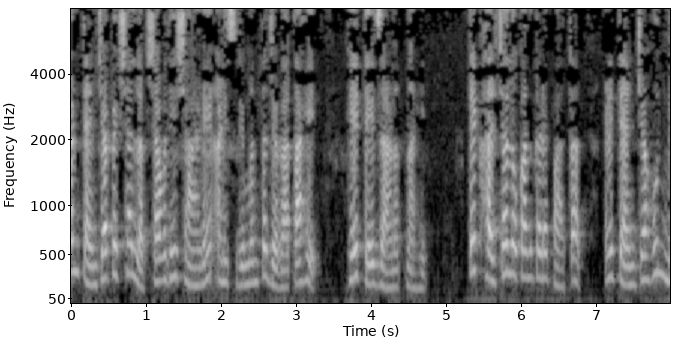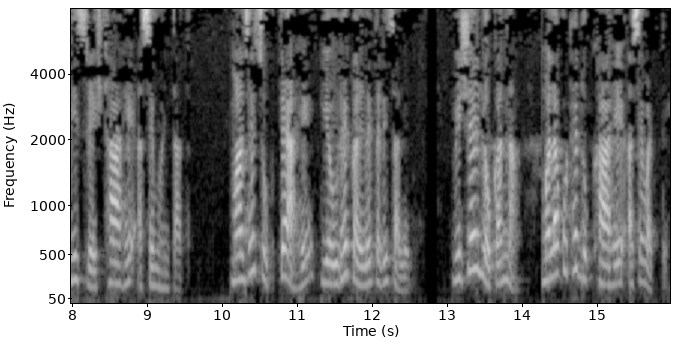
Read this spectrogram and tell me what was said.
पण त्यांच्यापेक्षा लक्षावधी शहाणे आणि श्रीमंत जगात आहेत हे ते जाणत नाहीत. ते खालच्या लोकांकडे पाहतात आणि त्यांच्याहून मी श्रेष्ठ आहे असे म्हणतात. माझे चुकते आहे एवढे कळले तरी चालेल. विषय लोकांना मला कुठे दुःख आहे असे वाटते.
